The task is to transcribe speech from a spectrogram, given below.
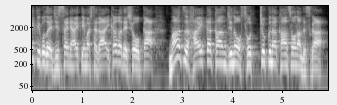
い、ということで実際に履いていましたが、いかがでしょうか？まず履いた感じの率直な感想なんですが、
